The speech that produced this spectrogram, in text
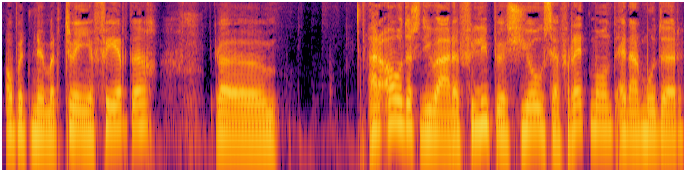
op het nummer 42. Uh, haar ouders die waren Philippus Jozef Redmond en haar moeder,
